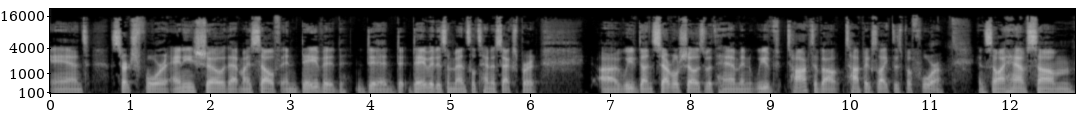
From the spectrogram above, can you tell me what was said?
and search for any show that myself and David did, D- David is a mental tennis expert. Uh, we've done several shows with him and we've talked about topics like this before. And so I have some,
